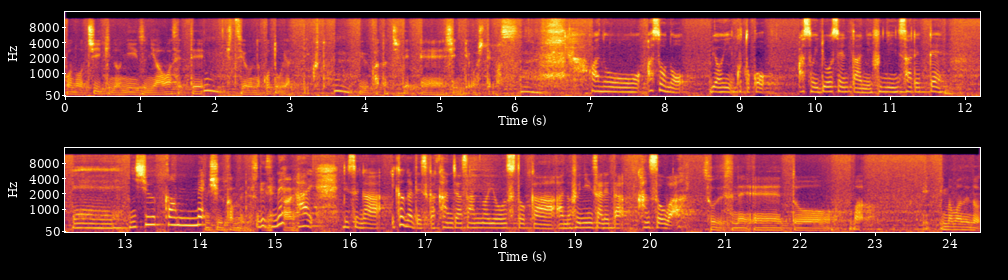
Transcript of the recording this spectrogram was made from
この地域のニーズに合わせて必要なことをやっていくという形で、えー、診療してます、うん、あの阿蘇の病院ことこ阿蘇医療センターに赴任されて、うん。えー、2週間目2週間目ですね。ですね、はい、はい、ですがいかがですか？患者さんの様子とかあの赴任された感想は？そうですね。えー、っとまあ今までの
